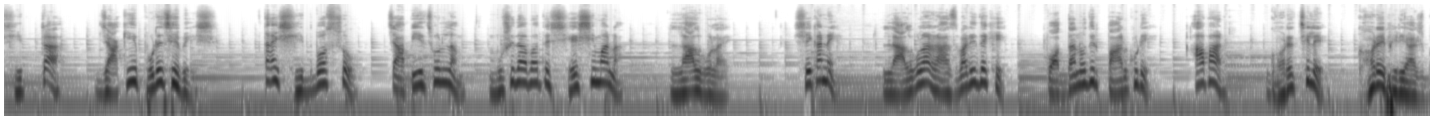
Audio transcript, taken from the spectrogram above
শীতটা জাঁকিয়ে পড়েছে বেশ। তাই শীতবস্ত্র চাপিয়ে চললাম মুর্শিদাবাদের শেষ সীমানা লালগোলায়। সেখানে লালগোলা রাজবাড়ি দেখে পদ্মা নদীর পার ঘুরে আবার ঘরের ছেলে ঘরে ফিরে আসব।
